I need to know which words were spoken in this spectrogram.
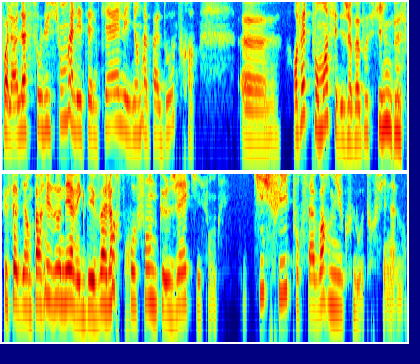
voilà la solution elle est telle quelle et il y en a pas d'autre. Euh, en fait, pour moi, c'est déjà pas possible parce que ça vient pas résonner avec des valeurs profondes que j'ai qui sont qui je suis pour savoir mieux que l'autre finalement.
